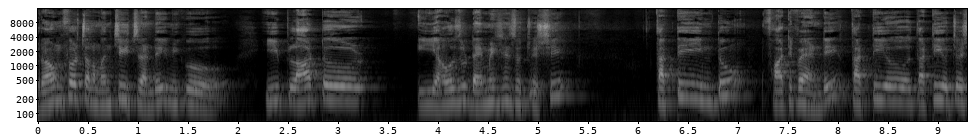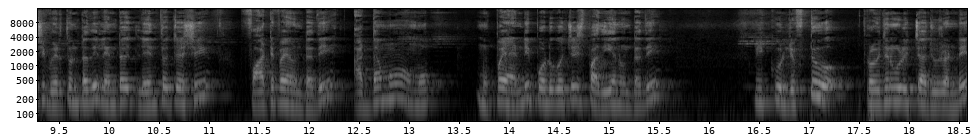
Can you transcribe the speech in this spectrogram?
గ్రౌండ్ ఫ్లోర్ చాలా మంచిగా ఇచ్చారండి. మీకు ఈ ప్లాట్ ఈ హౌస్ డైమెన్షన్స్ వచ్చేసి థర్టీ ఇంటూ ఫార్టీ ఫైవ్ అండి. థర్టీ థర్టీ వచ్చేసి వెడుతుంటుంది లెంత్ లెంత్ వచ్చేసి ఫార్టీ ఫైవ్ ఉంటుంది. అడ్డము ము ముప్పై అండి పొడుగు వచ్చేసి పదిహేను ఉంటుంది. మీకు లిఫ్ట్ ప్రొవిజన్ కూడా ఇచ్చారు చూడండి.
